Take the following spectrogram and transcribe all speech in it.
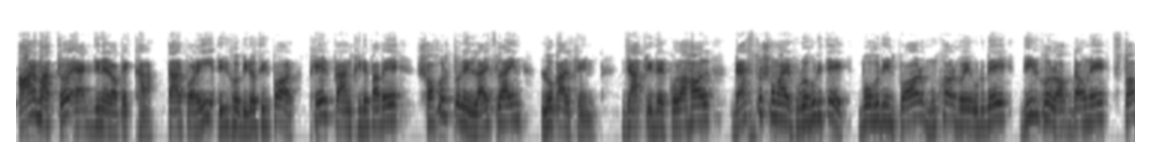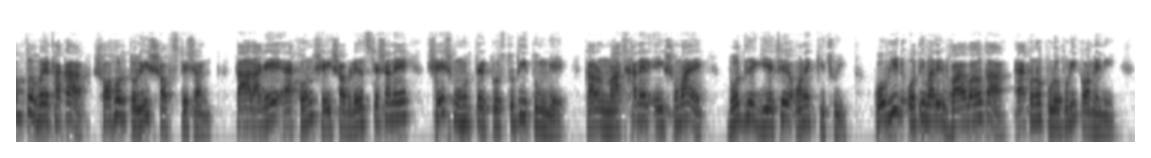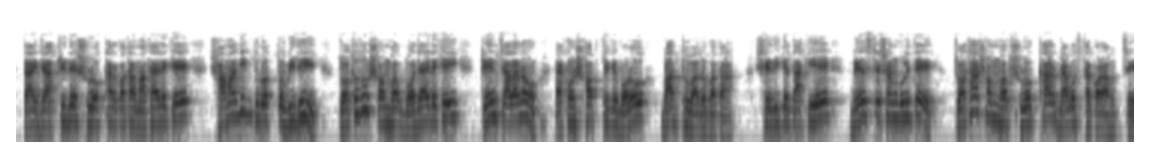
আর মাত্র একদিনের অপেক্ষা। তারপরেই দীর্ঘ বিরতির পর ফের প্রাণ ফিরে পাবে শহরতলির লাইফলাইন, লোকাল ট্রেন। যাত্রীদের কোলাহল, ব্যস্ত সময়ের হুড়োহুড়িতে বহুদিন পর মুখর হয়ে উঠবে দীর্ঘ লকডাউনে স্তব্ধ হয়ে থাকা শহরতলির সব স্টেশন। তার আগে এখন সেই সব রেল স্টেশনে শেষ মুহূর্তের প্রস্তুতি তুঙ্গে, কারণ মাঝখানের এই সময়ে বদলে গিয়েছে অনেক কিছুই। কোভিড অতিমারির ভয়াবহতা এখনও পুরোপুরি কমেনি। তাই যাত্রীদের সুরক্ষার কথা মাথায় রেখে সামাজিক দূরত্ব বিধি যতদূর সম্ভব বজায় রেখেই ট্রেন চালানো এখন সব থেকে বড় বাধ্যবাধকতা। সেদিকে তাকিয়ে রেল স্টেশনগুলিতে যথাসম্ভব সুরক্ষার ব্যবস্থা করা হচ্ছে।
